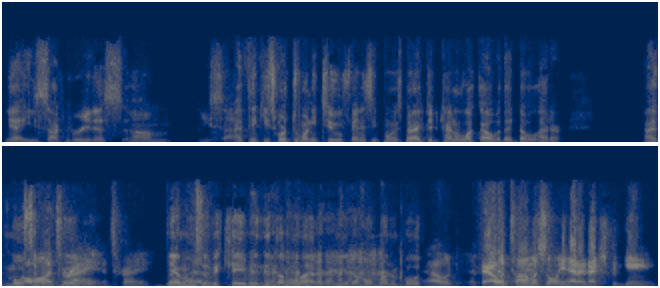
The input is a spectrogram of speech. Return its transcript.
Yeah, Isaac Paredes. Um, Isak. I think he scored 22 fantasy points, but I did kind of luck out with that doubleheader. I most oh, of it that's came, right. That's right. Double yeah, most header. of it came in the doubleheader. he had a home run in both. Alek, if Alek Thomas only had an extra game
